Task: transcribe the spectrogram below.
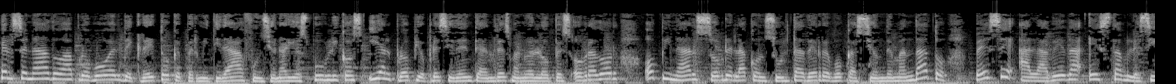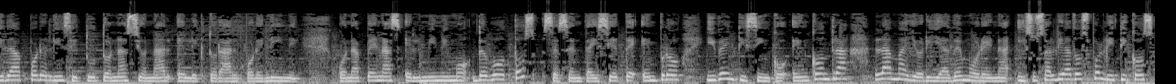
El Senado aprobó el decreto que permitirá a funcionarios públicos y al propio presidente Andrés Manuel López Obrador opinar sobre la consulta de revocación de mandato, pese a la veda establecida por el Instituto Nacional Electoral por el INE. Con apenas el mínimo de votos, 67 en pro y 25 en contra, la mayoría de Morena y sus aliados políticos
